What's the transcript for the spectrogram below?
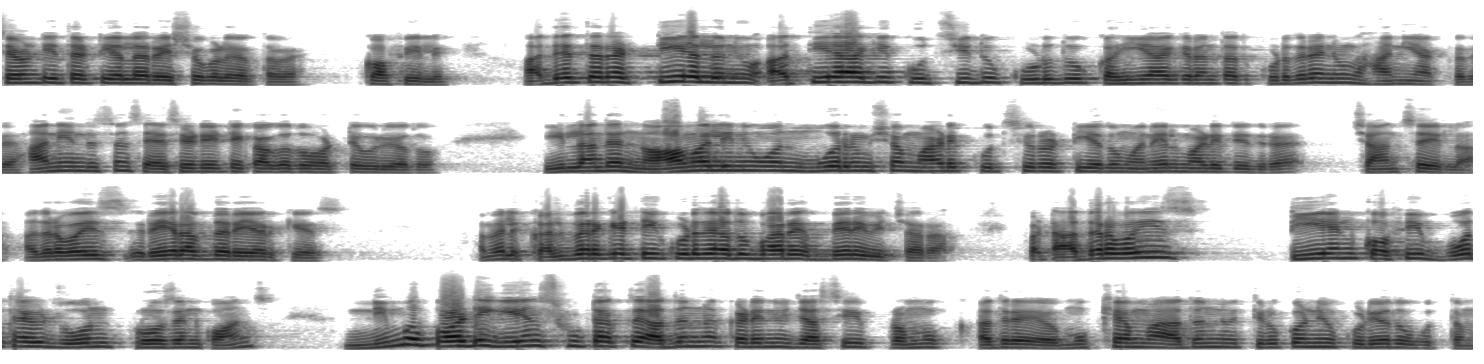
ಸೆವೆಂಟಿ ತರ್ಟಿ ಎಲ್ಲ ರೇಷಿಯೋಗಳು ಇರ್ತವೆ ಕಾಫಿಲಿ. ಅದೇ ತರ ಟೀ ಅಲ್ಲೂ ನೀವು ಅತಿಯಾಗಿ ಕುದಿಸಿದ್ದು, ಕುಡಿದು, ಕಹಿಯಾಗಿರೋಂಥದ್ದು ಕುಡಿದ್ರೆ ನಿಮ್ಗೆ ಹಾನಿ ಆಗ್ತದೆ. ಹಾನಿ ಇನ್ ದ ಸೆನ್ಸ್ ಎಸಿಡಿಟಿಕ್ ಆಗೋದು, ಹೊಟ್ಟೆ ಉರಿಯೋದು. ಇಲ್ಲಾಂದ್ರೆ ನಾರ್ಮಲಿ ನೀವು ಒಂದು ಮೂರು ನಿಮಿಷ ಮಾಡಿ ಕುದಿಸಿರೋ ಟೀ ಅದು ಮನೇಲಿ ಮಾಡಿದ್ದಿದ್ರೆ ಚಾನ್ಸೇ ಇಲ್ಲ. Otherwise rare of the rare case ಆಮೇಲೆ ಕಲ್ಬೆರಗೆ ಟೀ ಕುಡಿದ್ರೆ ಅದು ಬಾರೆ, ಬೇರೆ ವಿಚಾರ. But otherwise tea and coffee both have it's own pros and cons ನಿಮ್ಮ ಬಾಡಿಗೆ ಏನ್ ಸೂಟ್ ಆಗ್ತದೆ ಅದನ್ನ ಕಡೆ ನೀವು ಜಾಸ್ತಿ ಪ್ರಮುಖ, ಆದ್ರೆ ಮುಖ್ಯ ಅದನ್ನು ತಿಳ್ಕೊಂಡು ನೀವು ಕುಡಿಯೋದು ಉತ್ತಮ.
